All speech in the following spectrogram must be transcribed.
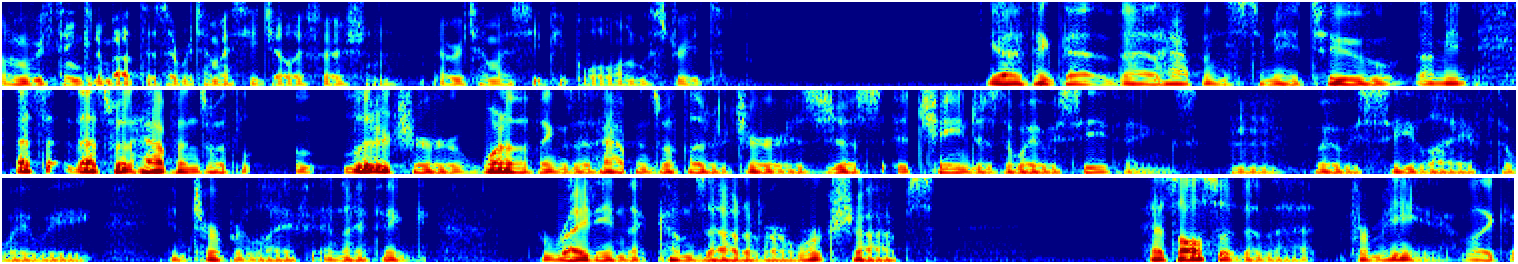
I'm really thinking about this every time i see jellyfish and every time i see people along the streets Yeah, I think that that happens to me too. I mean, that's that's what happens with l- literature. One of the things that happens with literature is just it changes the way we see things, the way we see life, the way we interpret life. And I think writing that comes out of our workshops has also done that for me. Like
